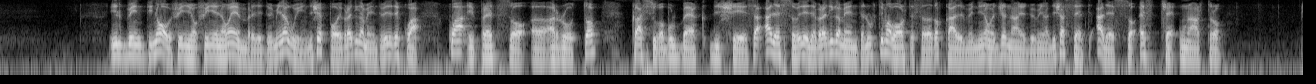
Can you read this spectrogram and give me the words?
il 29 fine, fine, novembre del 2015 e poi praticamente vedete qua qua il prezzo uh, ha rotto classico pullback discesa. Adesso vedete praticamente l'ultima volta è stata toccata il 29 gennaio 2017 adesso c'è un altro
